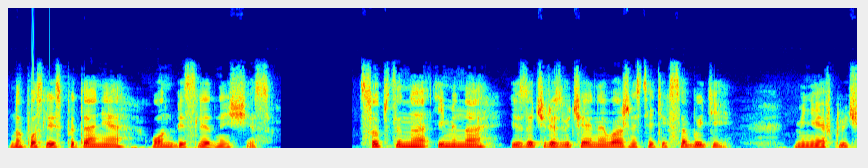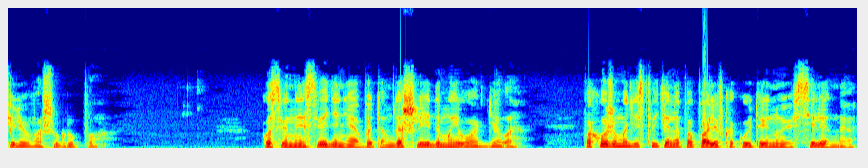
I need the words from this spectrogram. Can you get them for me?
но после испытания он бесследно исчез. Собственно, именно из-за чрезвычайной важности этих событий меня и включили в вашу группу. Косвенные сведения об этом дошли и до моего отдела. Похоже, мы действительно попали в какую-то иную вселенную,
